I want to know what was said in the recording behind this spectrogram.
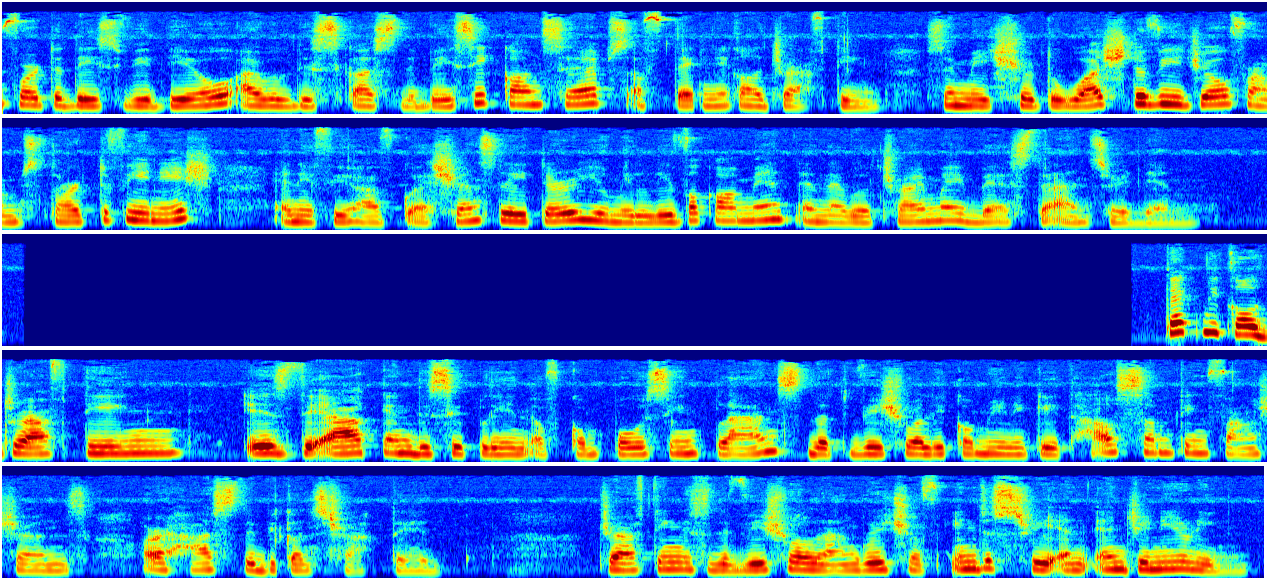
for today's video, I will discuss the basic concepts of technical drafting. So make sure to watch the video from start to finish and if you have questions later, you may leave a comment and I will try my best to answer them. Technical drafting is the act and discipline of composing plans that visually communicate how something functions or has to be constructed. Drafting is the visual language of industry and engineering.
